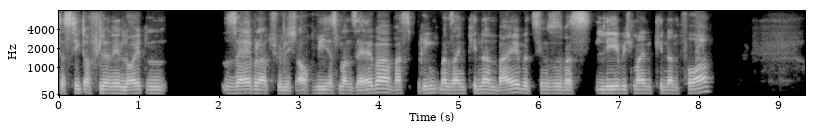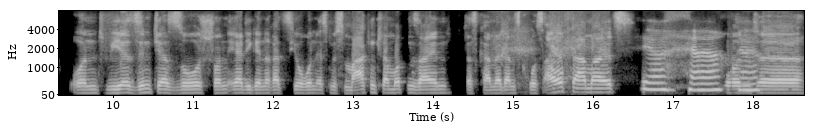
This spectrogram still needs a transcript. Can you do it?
das liegt auch viel an den Leuten selber natürlich auch. Wie ist man selber? Was bringt man seinen Kindern bei? Beziehungsweise was lebe ich meinen Kindern vor? Und wir sind ja so schon eher die Generation, es müssen Markenklamotten sein. Das kam ja ganz groß auf damals. Ja, ja, ja. Und ja. Äh,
